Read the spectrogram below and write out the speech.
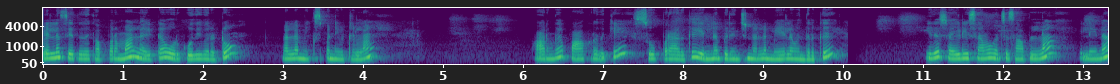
வெள்ளம் சேர்த்ததுக்கு அப்புறமா லைட்டாக ஒரு கொதி வரட்டும். நல்லா மிக்ஸ் பண்ணி விட்டுடலாம் பாருங்கள் பார்க்குறதுக்கே சூப்பராக இருக்குது எண்ணெய் பிரிஞ்சு நல்லா மேலே வந்திருக்கு. இதை சைடிஷாகவும் வச்சு சாப்பிட்லாம். இல்லைன்னா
